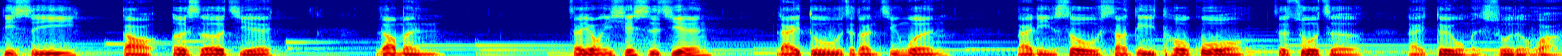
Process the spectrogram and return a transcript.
第十一。到二十二节，让我们再用一些时间来读这段经文，来领受上帝透过这作者来对我们说的话。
